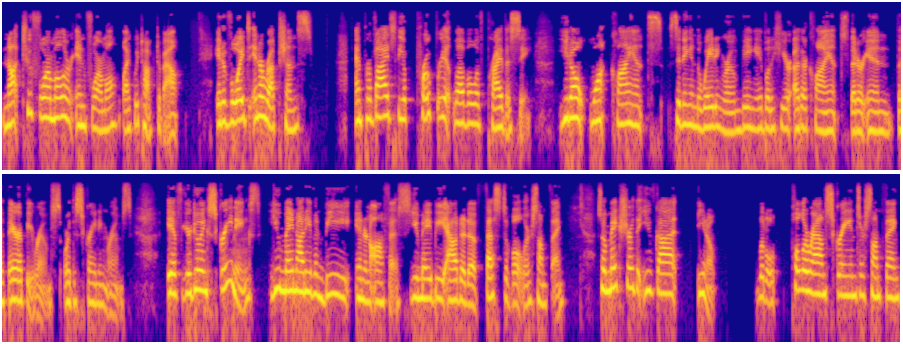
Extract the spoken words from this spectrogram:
Not too formal or informal like we talked about. It avoids interruptions and provides the appropriate level of privacy you don't want clients sitting in the waiting room being able to hear other clients that are in the therapy rooms or the screening rooms. If you're doing screenings you may not even be in an office. You may be out at a festival or something. So make sure that you've got you know little pull around screens or something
